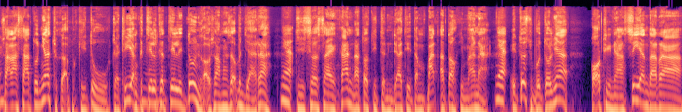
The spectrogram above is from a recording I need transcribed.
salah satunya juga begitu. Jadi yang kecil-kecil itu nggak usah masuk penjara, Ya. diselesaikan atau didenda di tempat atau gimana. Ya. Itu sebetulnya koordinasi antara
